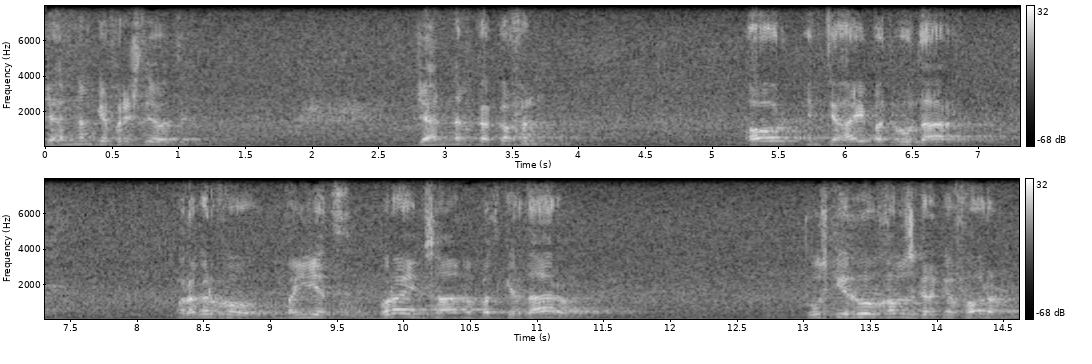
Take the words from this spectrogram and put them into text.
جہنم کے فرشتے ہوتے ہیں۔ جہنم کا کفن اور انتہائی بدبودار اور اگر وہ میت برا انسان ہو، بد کردار ہو، تو اس کی روح قبض کر کے فوراً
